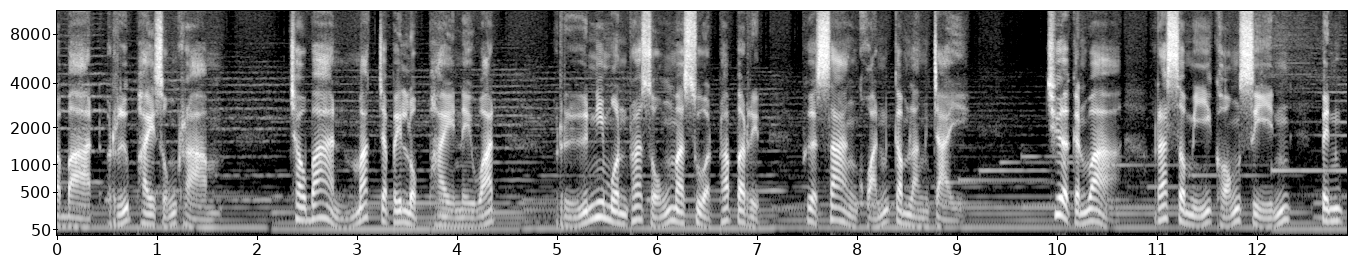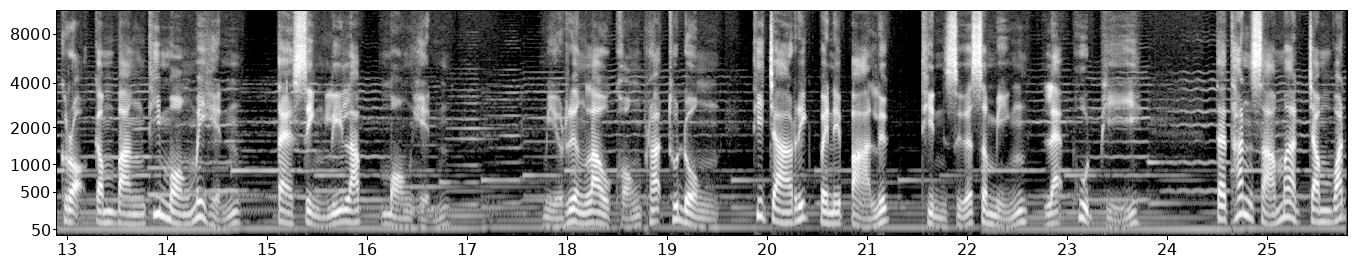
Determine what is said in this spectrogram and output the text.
ระบาดหรือภัยสงคราม ชาวบ้านมักจะไปหลบภัยในวัด หรือนิมนต์พระสงฆ์มาสวดพระปริตเพื่อสร้างขวัญกำลังใจ เชื่อกันว่า รัศมีของศีลเป็นเกราะกำบังที่มองไม่เห็น แต่สิ่งลี้ลับมองเห็น มีเรื่องเล่าของพระธุดงค์ที่จาริกไปในป่าลึกถิ่นเสือสมิงและพูดผี แต่ท่านสามารถจำวัด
